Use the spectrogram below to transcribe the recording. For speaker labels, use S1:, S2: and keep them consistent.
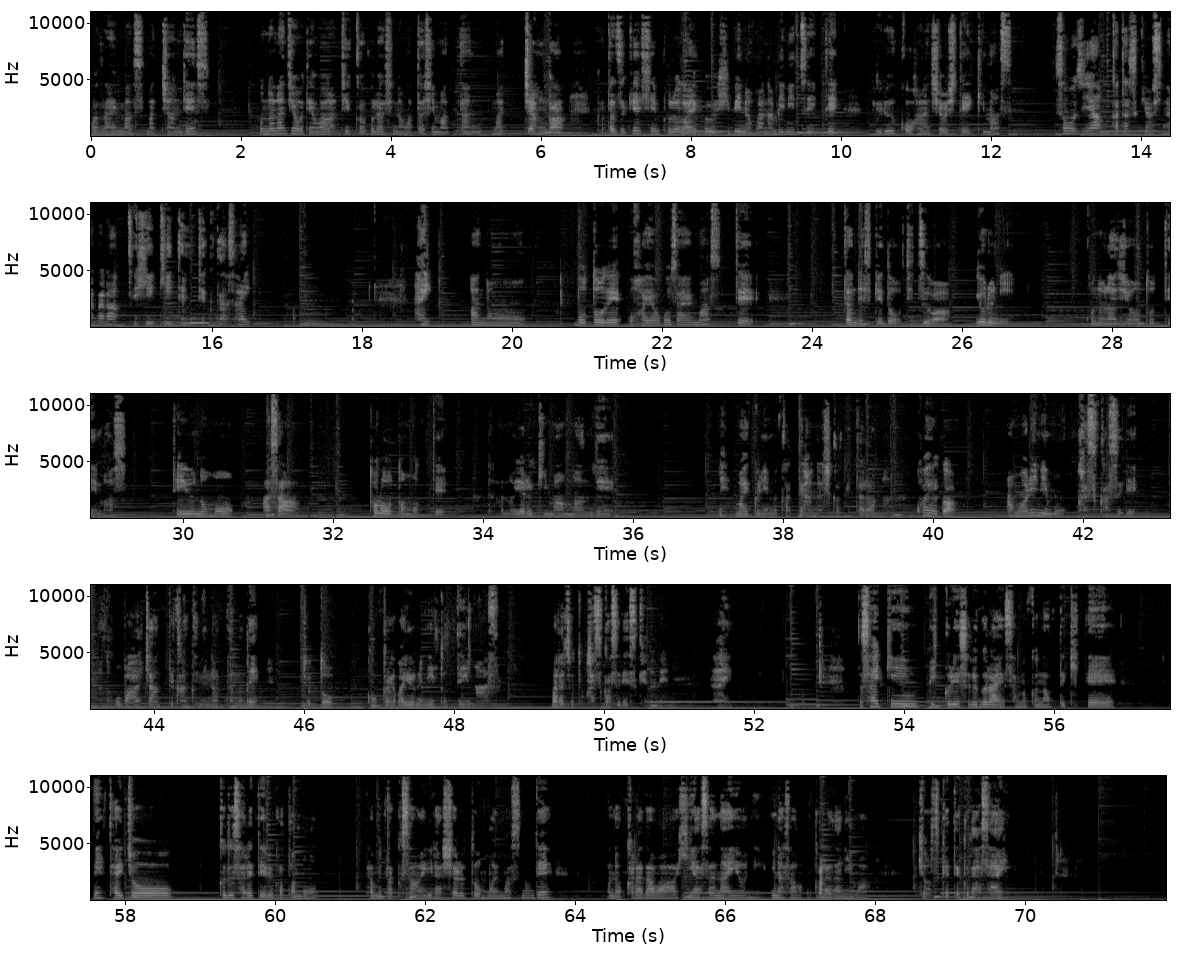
S1: ございます。まっちゃんです。このラジオでは実家暮らしの私まったんまっちゃんが片付けシンプルライフ日々の学びについてゆるくお話をしていきます。掃除や片付けをしながらぜひ聞いてみてください。はい。あのー、冒頭でおはようございます。って言ったんですけど実は夜にこのラジオを撮っています。っていうのも朝撮ろうと思ってあのやる気満々で、ね、マイクに向かって話しかけたら声があまりにもカスカスであのおばあちゃんって感じになったのでちょっと今回は夜に撮っています。まだちょっとカスカスですけどね。はい。最近びっくりするぐらい寒くなってきてね体調崩されている方も多分たくさんいらっしゃると思いますのであの体は冷やさないように皆さんお体には気をつけてください。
